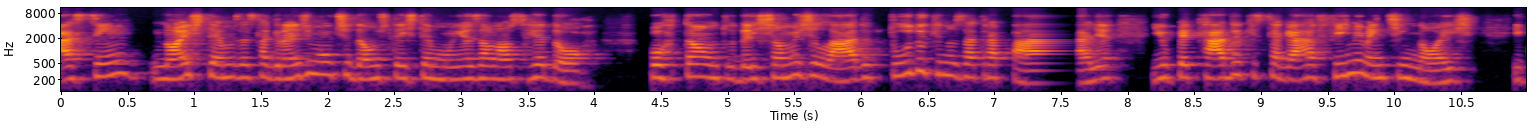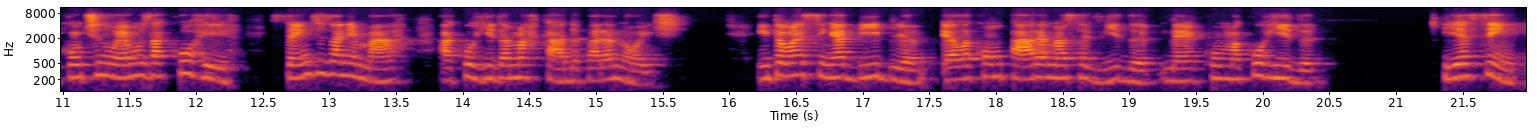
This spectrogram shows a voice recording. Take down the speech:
Assim, nós temos essa grande multidão de testemunhas ao nosso redor. Portanto, deixamos de lado tudo que nos atrapalha e o pecado que se agarra firmemente em nós e continuemos a correr, sem desanimar, a corrida marcada para nós. Então, assim, a Bíblia, ela compara a nossa vida, né, com uma corrida. E assim,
